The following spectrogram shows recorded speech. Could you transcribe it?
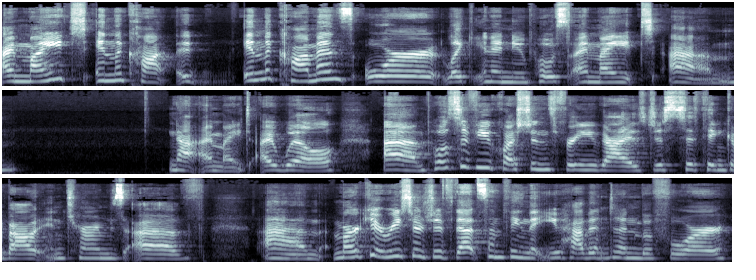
I might in the con in the comments or like in a new post, I might um, not I might I will um, post a few questions for you guys just to think about in terms of um, market research if that's something that you haven't done before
